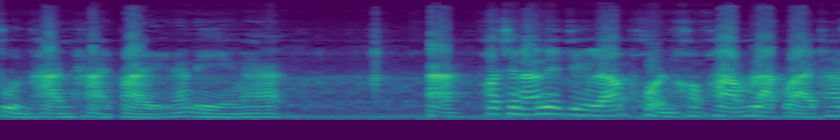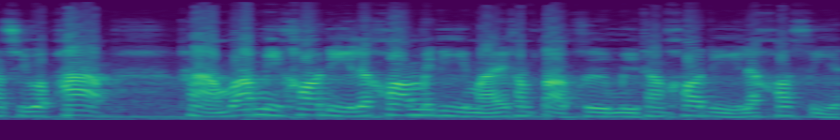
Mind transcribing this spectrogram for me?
สูญพันธุ์หายไปนั่นเองนะฮะ อะเพราะฉะนั้นจริงๆแล้วผลของความหลากหลายทางชีวภาพ ถามว่ามีข้อดีและข้อไม่ดีไหมคำตอบคือมีทั้งข้อดีและข้อเสีย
